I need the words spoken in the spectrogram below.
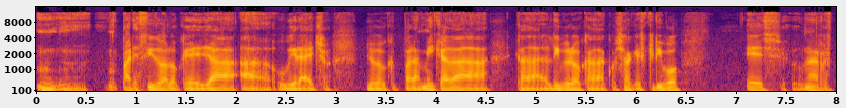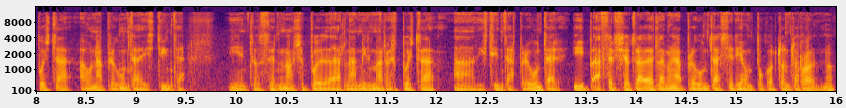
mm, parecido a lo que ya ah, hubiera hecho. Yo, para mí, cada, cada libro, cada cosa que escribo es una respuesta a una pregunta distinta y entonces no se puede dar la misma respuesta a distintas preguntas. Y hacerse otra vez la misma pregunta sería un poco tontorrón, ¿no?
